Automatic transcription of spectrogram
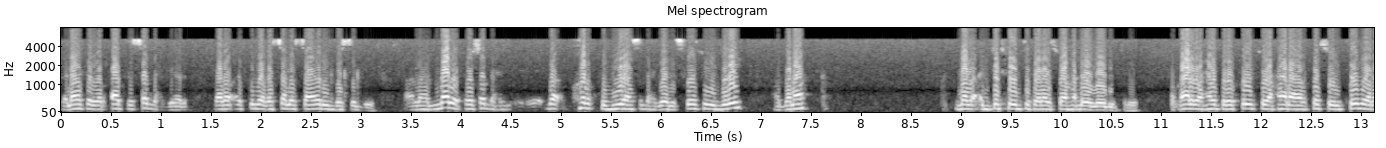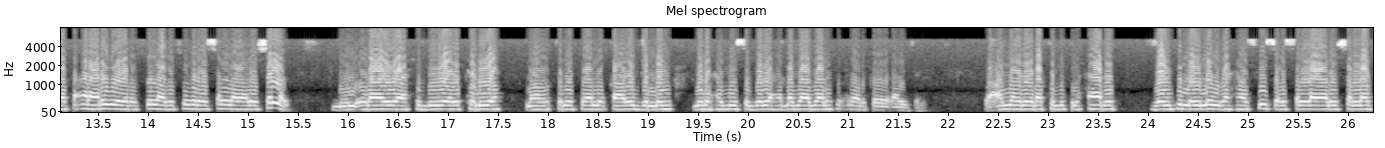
walaaka marqaadkii saddex jeer kuma qasala saa'iru jasadii macnaa madaxuu saddex korku biyaha saddex jeer iskaga sugi jiray haddana jirka intii kale soo hadhay meeli jiray وقال وحيث قلت وحنا أغتسل كذا رفعنا رجل رسول الله رسول الله صلى الله عليه وسلم من إله واحد والكلية لا اغترف ونقال جلي من حديث الجميع لما ذلك ورك الغاية جلي وعمر رتب zaydinay nabiga xaaskiisa sal allahu alay wasalam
